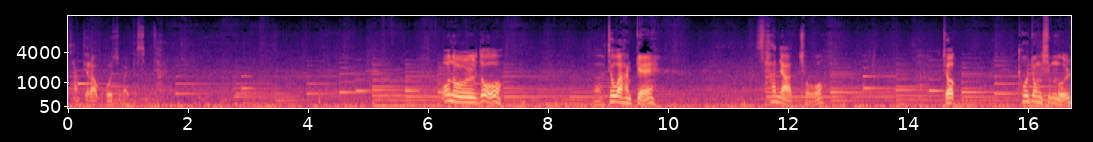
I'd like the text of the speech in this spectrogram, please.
상태라고 볼 수가 있겠습니다. 오늘도 어, 저와 함께 사냐초 적 토종식물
